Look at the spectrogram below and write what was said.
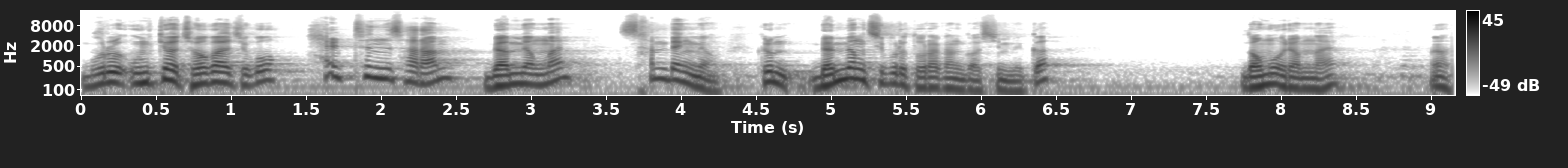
물을 움켜줘 가지고 핥은 사람 몇 명만 300명. 그럼 몇 명 집으로 돌아간 것입니까? 너무 어렵나요? 어.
